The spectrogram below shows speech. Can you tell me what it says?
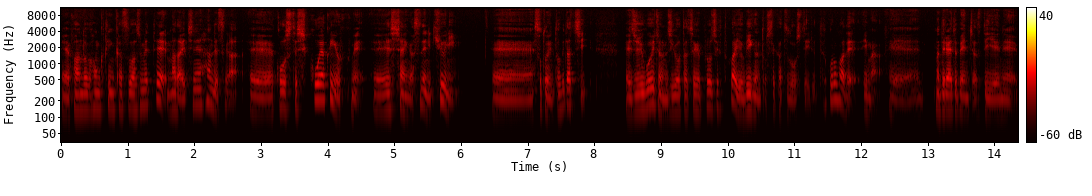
ファンドが本格的に活動を始めてまだ1年半ですが、えこうして執行役員を含め S 社員がすでに9人えー、外に飛び立ち15以上の事業立ち上げプロジェクトが予備軍として活動しているというところまで今、えーまあ、デライトベンチャーズ DNA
